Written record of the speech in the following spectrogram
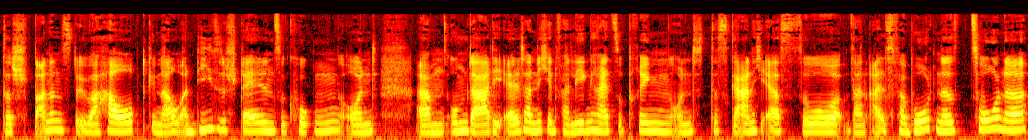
das Spannendste überhaupt, genau an diese Stellen zu gucken und ähm, um da die Eltern nicht in Verlegenheit zu bringen und das gar nicht erst so dann als verbotene Zone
